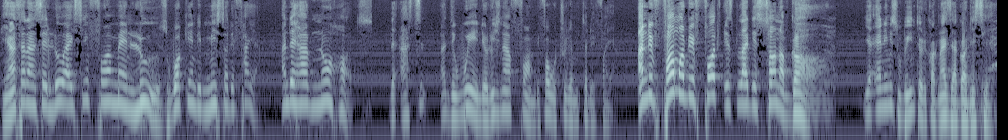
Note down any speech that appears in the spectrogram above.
He answered and said, Lo, I see four men loose, walking in the midst of the fire, and they have no hurts. They are still at the way in the original form before we threw them into the fire. And the form of the fourth is like the Son of God. Your enemies will begin to recognize their God this year.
